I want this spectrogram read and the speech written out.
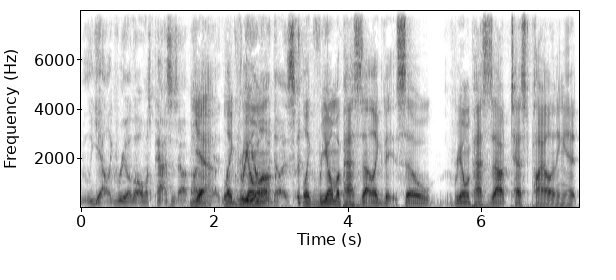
yeah, like Ryoma almost passes out. Yeah, it, like Ryoma Ryoma- does. like Ryoma passes out like they, so Ryoma passes out test piloting it.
